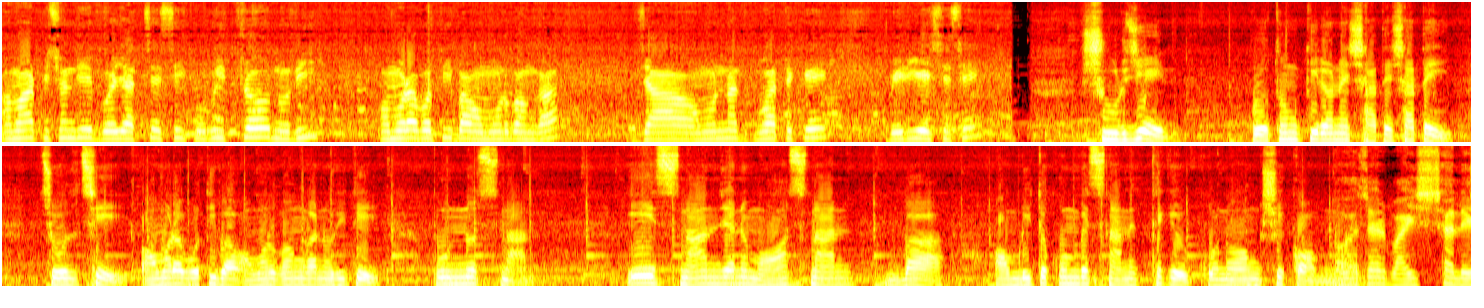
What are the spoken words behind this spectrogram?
আমার পিছন দিয়ে বয়ে যাচ্ছে সেই পবিত্র নদী অমরাবতী বা অমরগঙ্গা যা অমরনাথ গুহা থেকে বেরিয়ে এসেছে। সূর্যের প্রথম কিরণের সাথে সাথেই চলছে অমরাবতী বা অমরগঙ্গা নদীতে পুণ্য স্নান। এ স্নান যেন মহাস্নান বা অমৃত কুম্ভের স্নানের থেকেও কোনো অংশে কম দু নয়। হাজার বাইশ সালে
